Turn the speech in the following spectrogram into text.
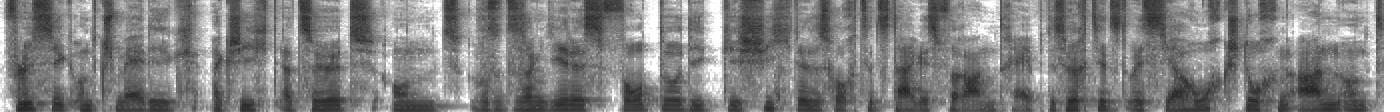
flüssig und geschmeidig eine Geschichte erzählt und wo sozusagen jedes Foto die Geschichte des Hochzeitstages vorantreibt. Das hört sich jetzt alles sehr hochgestochen an und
